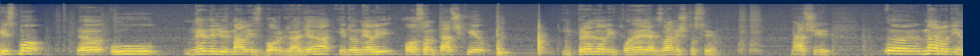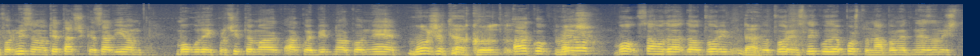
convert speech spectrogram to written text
Mi smo e, u nedelju imali zbor građana i donijeli osam tačke i predali ponedeljak zvanično svima. Znači, e, narod je informisan o te tačke, sad imam, mogu da ih pročitam ako je bitno, ako ne, Možete ako... ako, Može. mogu, samo da, da, otvorim, Da. da. otvorim sliku, da pošto na pamet ne znam ništa.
